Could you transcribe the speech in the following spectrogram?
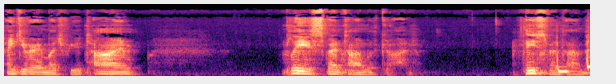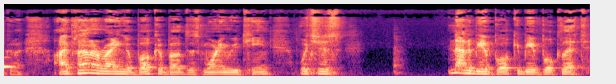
Thank you very much for your time. Please spend time with God. Please spend time with God. I plan on writing a book about this morning routine, which is not to be a book, it'd be a booklet,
